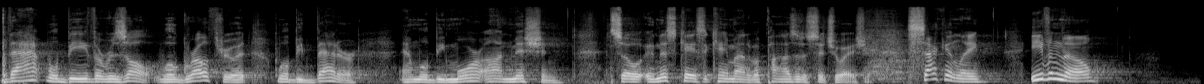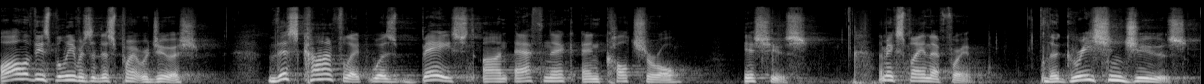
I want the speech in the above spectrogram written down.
that will be the result. We'll grow through it, we'll be better, and we'll be more on mission. So in this case, it came out of a positive situation. Secondly, even though all of these believers at this point were Jewish, this conflict was based on ethnic and cultural issues. Let me explain that for you. The Grecian Jews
